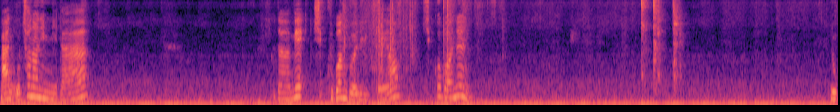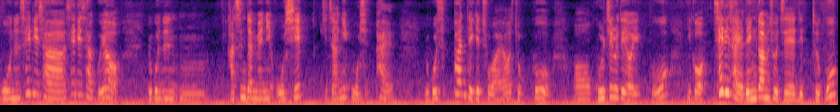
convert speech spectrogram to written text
15,000원입니다. 그 다음에 19번 보여드릴게요. 19번은 요거는 세리사, 세리사고요. 요거는 음, 가슴 단면이 50, 기장이 58. 요거 스판 되게 좋아요. 좋고 어, 골지로 되어 있고 이거 세리사예요. 냉감 소재 니트고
